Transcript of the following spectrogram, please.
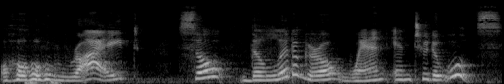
Oh, right. So the little girl went into the woods.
